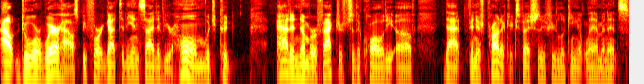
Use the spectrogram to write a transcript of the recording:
outdoor warehouse before it got to the inside of your home, which could add a number of factors to the quality of that finished product, especially if you're looking at laminates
